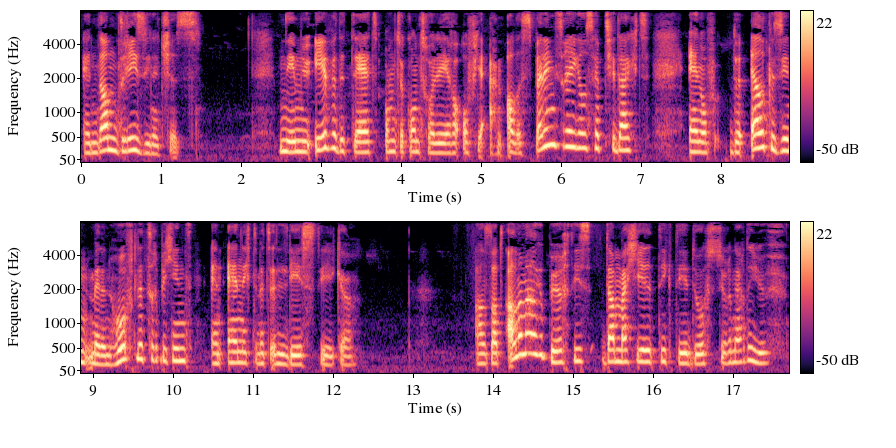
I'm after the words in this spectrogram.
en dan drie zinnetjes. Neem nu even de tijd om te controleren of je aan alle spellingsregels hebt gedacht en of de elke zin met een hoofdletter begint en eindigt met een leesteken. Als dat allemaal gebeurd is, dan mag je het dicté doorsturen naar de juf.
